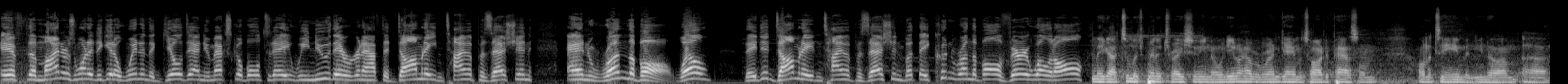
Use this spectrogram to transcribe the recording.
If the Miners wanted to get a win in the Gildan New Mexico Bowl today, we knew they were going to have to dominate in time of possession and run the ball. Well, they did dominate in time of possession, but they couldn't run the ball very well at all. They got too much penetration. You know, when you don't have a run game, it's hard to pass on on the team. And you know, uh,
